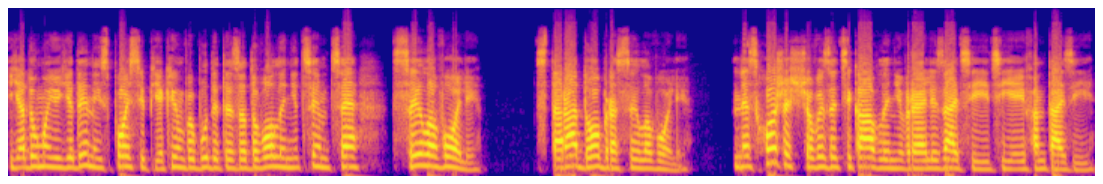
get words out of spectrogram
Я думаю, єдиний спосіб, яким ви будете задоволені цим, це сила волі, стара добра сила волі. Не схоже, що ви зацікавлені в реалізації цієї фантазії.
